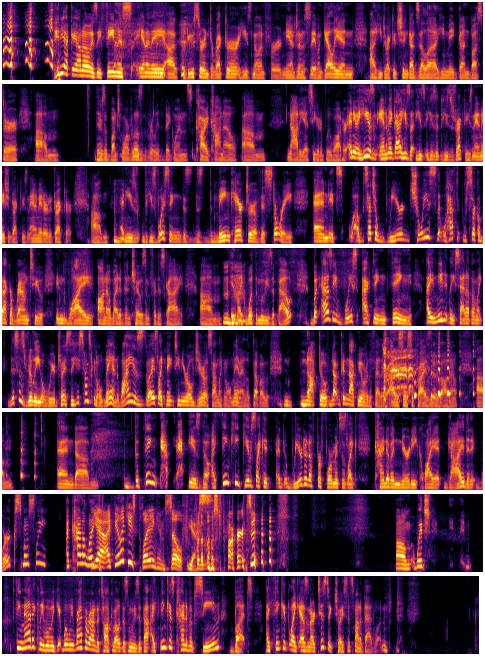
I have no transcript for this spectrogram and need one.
Hideaki Anno is a famous anime uh, producer and director. He's known for Neon Genesis Evangelion. Uh, he directed Shin Godzilla. He made Gunbuster. Um, there's a bunch more, but those are the- really the big ones. Kare Kano, um, Nadia, Secret of Blue Water. Anyway, he is an anime guy. He's a, he's he's a, he's a director. He's an animation director. He's an animator and a director. Um, and he's he's voicing this this the main character of this story, and it's uh, such a weird choice that we'll have to circle back around to in why Anno might have been chosen for this guy. Um, in like what the movie's about. But as a voice acting thing, I immediately sat up. I'm like, this is really a weird choice. He sounds like an old man. Why is why is like 19 year old Jiro sound like an old man? I looked up. I was knocked over. Not, could knock me over the feather. I was so surprised that it was Anno. Um, and um, the thing is, though, I think he gives like a, a weird enough performance as like kind of a nerdy, quiet guy that it works mostly. I kind of like yeah, it. I feel like he's playing himself for the most part. um, which thematically when we get when we wrap around to talk about what this movie's about i think is kind of obscene but i think it like as an artistic choice it's not a bad one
